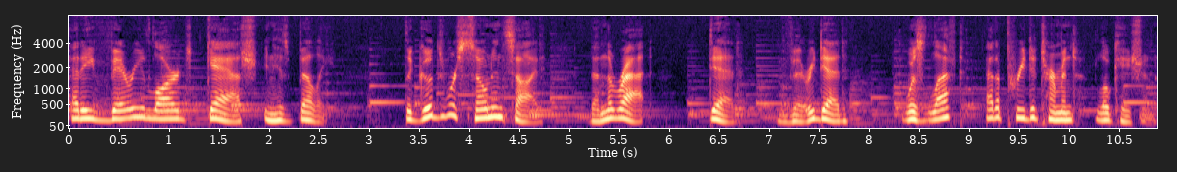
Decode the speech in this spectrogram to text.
had a very large gash in his belly. The goods were sewn inside, then the rat, dead, very dead, was left at a predetermined location.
